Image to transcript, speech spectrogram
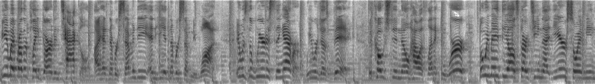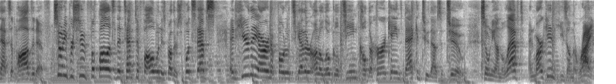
me and my brother played guard and tackle. I had number 70 and he had number 71. It was the weirdest thing ever. We were just big. The coach didn't know how athletic we were, but we made the all-star team that year, so I mean that's a positive. Sony pursued football as an attempt to follow in his brother's footsteps, and here they are in a photo together on a local team called the Hurricanes back in 2002. Sony on the left, and Marken, he's on the right.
